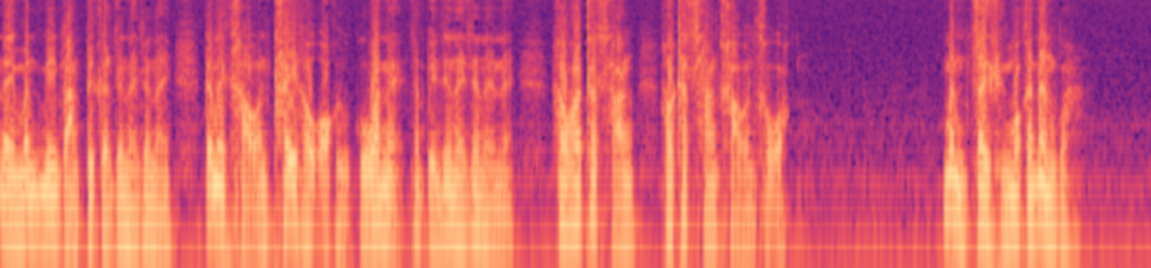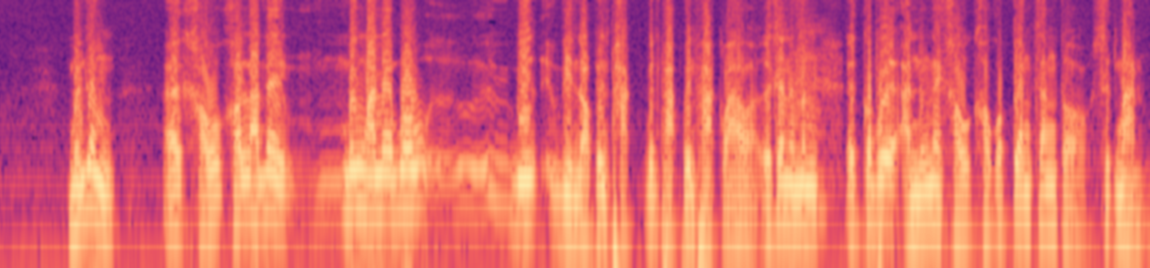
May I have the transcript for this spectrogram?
ในมันมีบางตึกกันจังไหนจังไหน ก็ในข่าวอันไทยเขาออกอยู่กูว่าเนี่ยมันเป็นจังไหนจังไหนเนี่ยเฮาว่าทัดสางเฮาทัดสางข่าวอันเขาออก มันใส่ถึงหมอกันนั่นกว่า เหมือนเรื่องเอ่อเขาเขาลัดได้เมืองมันเนี่ยบ่วินวินออกเป็นผักเป็นผักเป็นผักว้าวอะเออฉะนั้นมันเออก็เพื่ออันนึงในเขาเขาก็เปี้ยงจังต่อซึกมันเออ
